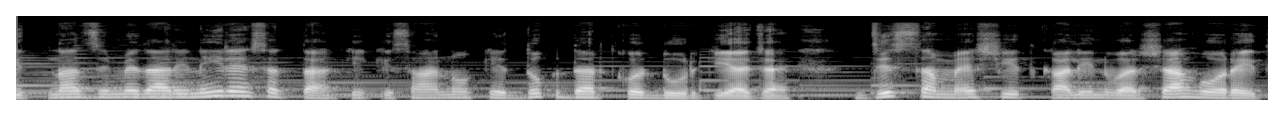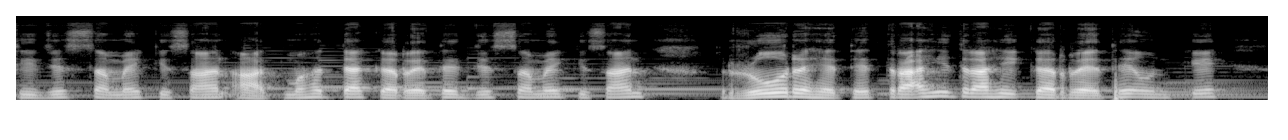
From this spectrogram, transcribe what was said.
इतना ज़िम्मेदारी नहीं रह सकता कि किसानों के दुख दर्द को दूर किया जाए? जिस समय शीतकालीन वर्षा हो रही थी, जिस समय किसान आत्महत्या कर रहे थे, जिस समय किसान रो रहे थे त्राही त्राही कर रहे थे, उनके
